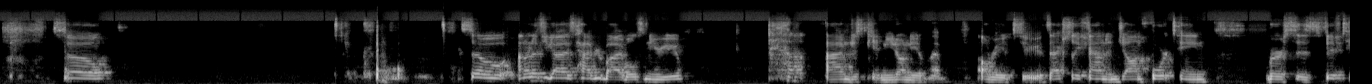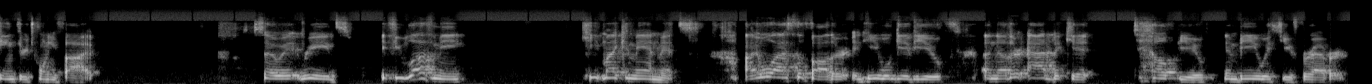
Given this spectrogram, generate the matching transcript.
So, so I don't know if you guys have your Bibles near you. I'm just kidding. You don't need them. I'll read it to you. It's actually found in John 14, verses 15 through 25. So it reads If you love me, keep my commandments. I will ask the Father, and he will give you another advocate to help you and be with you forever.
